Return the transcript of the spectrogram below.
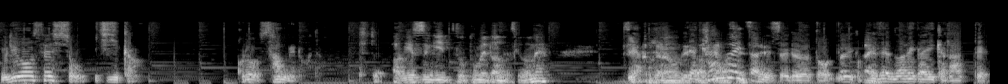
ー、無料セッション1時間。これを3名の方。ちょっと上げすぎと止めたんですけどね。いや、考えたんですよ。よ、いろいろと。何かプレゼント何がいいかなって。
